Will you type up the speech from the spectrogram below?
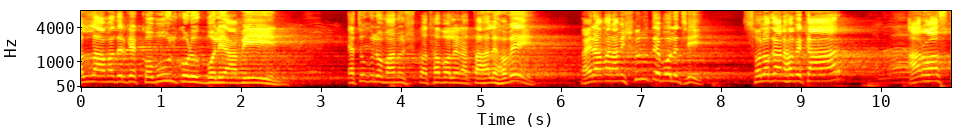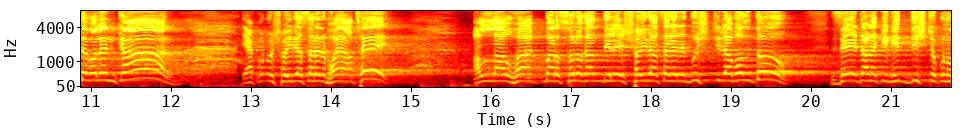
আল্লাহ আমাদেরকে কবুল করুক বলে আমিন। এতগুলো মানুষ কথা বলে না, তাহলে হবে? ভাইরা আমার, আমি শুরুতে বলেছি, স্লোগান হবে কার? আরও আসতে বলেন কার? এখনও স্বৈরাচারের ভয় আছে? আল্লাহ আকবার স্লোগান দিলে স্বৈরাচারের গোষ্ঠীরা বলতো যে এটা নাকি নির্দিষ্ট কোনো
